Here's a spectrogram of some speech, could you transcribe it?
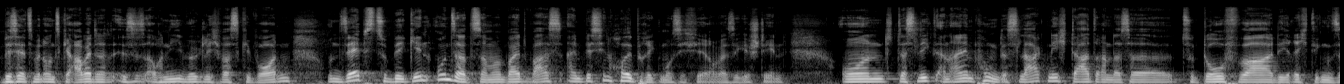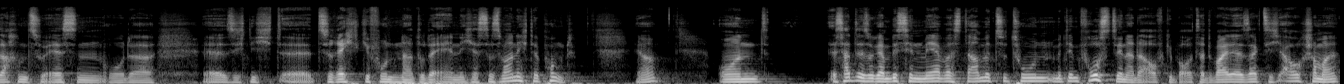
bis er jetzt mit uns gearbeitet hat, ist es auch nie wirklich was geworden. Und selbst zu Beginn unserer Zusammenarbeit war es ein bisschen holprig, muss ich fairerweise gestehen. Und das liegt an einem Punkt. Es lag nicht daran, dass er zu doof war, die richtigen Sachen zu essen oder äh, sich nicht äh, zurechtgefunden hat oder ähnliches. Das war nicht der Punkt. Ja. Und es hatte sogar ein bisschen mehr was damit zu tun mit dem Frust, den er da aufgebaut hat, weil er sagt sich auch, schau mal,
